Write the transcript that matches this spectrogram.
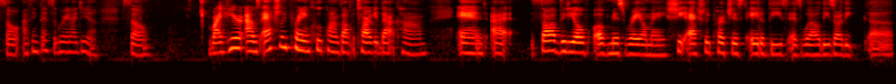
So I think that's a great idea. So right here, I was actually printing coupons off of Target.com, and I saw a video of Miss May. She actually purchased eight of these as well. These are the uh,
